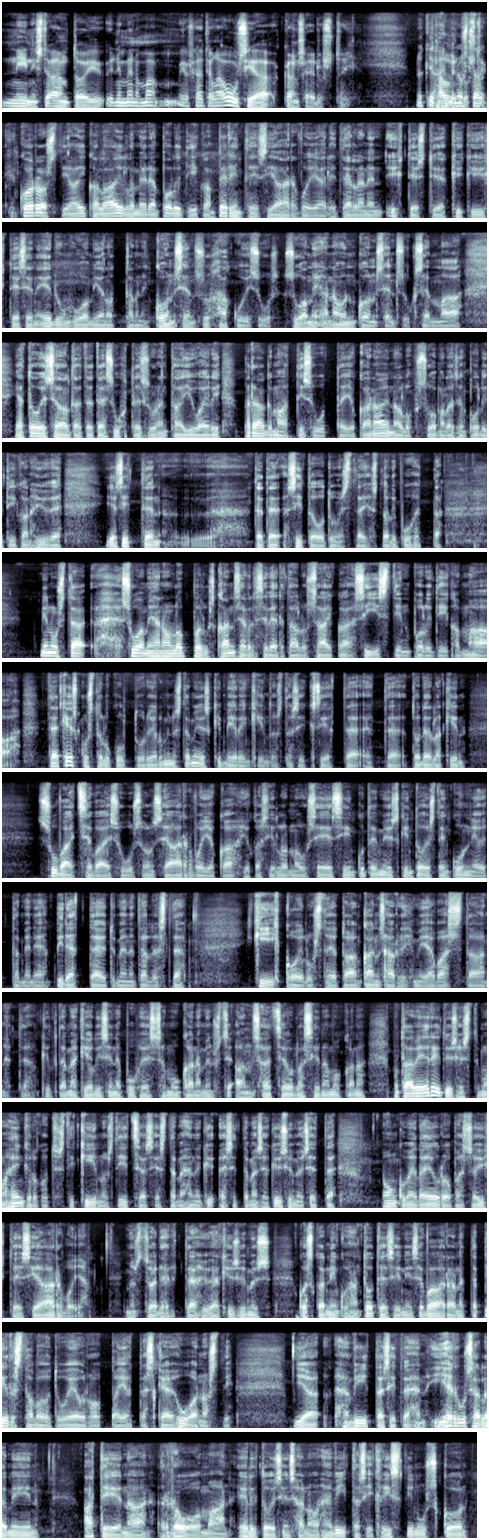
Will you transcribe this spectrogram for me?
Niinistö antoi nimenomaan, jos ajatellaan uusia kansanedustajia? No kyllä minusta korosti aika lailla meidän politiikan perinteisiä arvoja, eli tällainen yhteistyökyky, yhteisen edun huomioon ottaminen, konsensushakuisuus. Suomihan on konsensuksen maa. Ja toisaalta tätä suhteellisuuden tajua, eli pragmaattisuutta, joka on aina ollut suomalaisen politiikan hyve. Ja sitten äh, tätä sitoutumista, josta oli puhetta. Minusta Suomihan on loppujen lopuksi kansainvälisessä vertailussa aika siistin politiikan maa. Tämä keskustelukulttuuri on minusta myöskin mielenkiintoista siksi, että, että todellakin suvaitsevaisuus on se arvo, joka, joka silloin nousee esiin, kuten myöskin toisten kunnioittaminen, pidättäytyminen tällaista kiihkoilusta, jota on kansanryhmiä vastaan. Että kyllä tämäkin oli siinä puheessa mukana, minusta se ansaitsee olla siinä mukana. Mutta aivan erityisesti minua henkilökohtaisesti kiinnosti itse asiassa tämä hänen esittämänsä kysymys, että onko meillä Euroopassa yhteisiä arvoja. Minusta se on erittäin hyvä kysymys, koska niin kuin hän totesi, niin se vaara on, että pirstaloituu Eurooppa ja tässä käy huonosti. Ja hän viittasi tähän Jerusalemiin, Ateenaan, Roomaan, eli toisin sanoen hän viittasi kristinuskoon,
